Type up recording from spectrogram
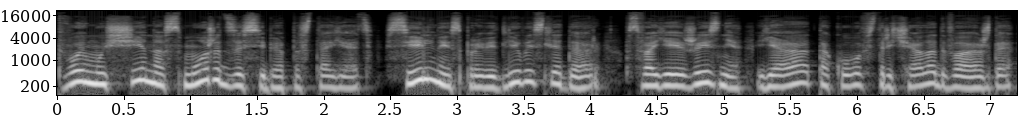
«Твой мужчина сможет за себя постоять. Сильный и справедливый следар. В своей жизни я такого встречала дважды.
